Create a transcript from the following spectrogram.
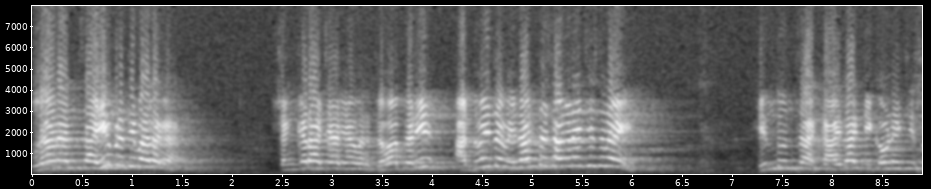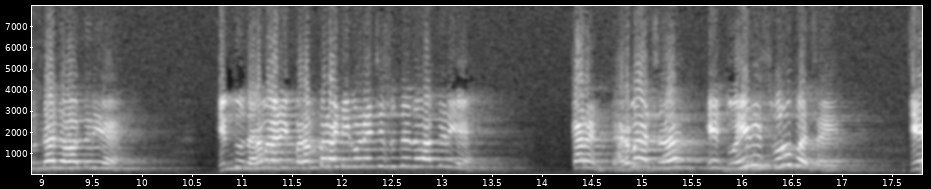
पुराणांचाही प्रतिपालक आहे. शंकराचार्यावर जबाबदारी अद्वैत वेदांत सांगण्याचीच नाही. हिंदूंचा कायदा टिकवण्याची सुद्धा जबाबदारी आहे. हिंदू धर्म आणि परंपरा टिकवण्याची सुद्धा जबाबदारी आहे. कारण धर्माचं हे दुहेरी स्वरूपच आहे. जे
